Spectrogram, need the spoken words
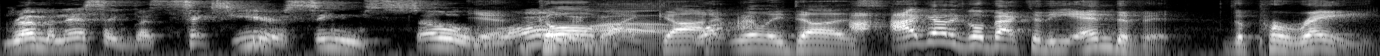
reminiscing. But six years seems so Yeah. long. Oh ago. my God, it really does. I, I got to go back to the end of it, the parade,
